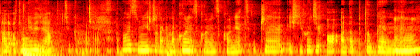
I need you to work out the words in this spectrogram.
ale o tym nie wiedziałam, to ciekawe. A powiedz mi jeszcze tak na koniec, koniec, koniec, czy jeśli chodzi o adaptogeny, mhm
